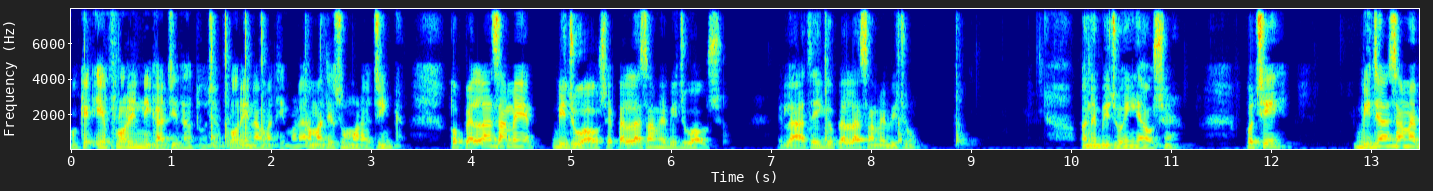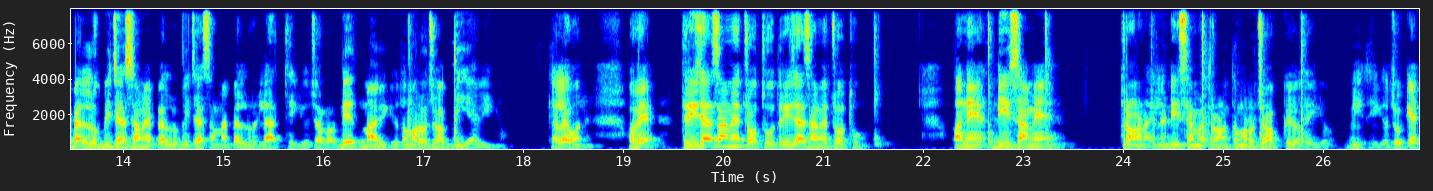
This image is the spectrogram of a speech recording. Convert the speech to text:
okay, એ ફ્લોરિનની કાચી ધાતુ છે, ફ્લોરિન આમાંથી મળે. આમાંથી શું મળે? ઝીંક. તો પહેલા સામે બીજું આવશે, પહેલા સામે બીજું આવશે. એટલે આ થઈ ગયું, પહેલા સામે બીજું. અને બીજું અહીંયા આવશે. પછી બીજા સામે પહેલું, બીજા સામે પહેલું, બીજા સામે પહેલું, એટલે આ થઈ ગયું. ચાલો, બેદમાં આવી ગયું. તમારો જવાબ બી આવી ગયો. ખ્યાલ આવ્યો ને? હવે ત્રીજા સામે ચોથું, ત્રીજા સામે ચોથું. અને ડી સામે ત્રણ, એટલે ડી સામે ત્રણ. તમારો જવાબ કયો થઈ ગયો? બી થઈ ગયો. જો કે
